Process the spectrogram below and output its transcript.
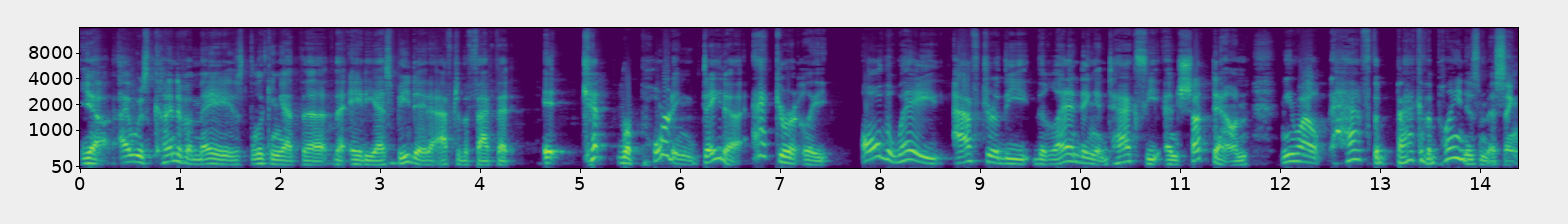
Yeah, I was kind of amazed looking at the, the ADSB data after the fact that it kept reporting data accurately all the way after the, the landing and taxi and shutdown. Meanwhile, half the back of the plane is missing.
